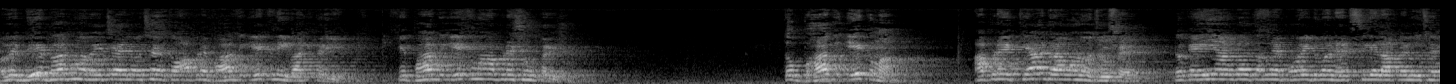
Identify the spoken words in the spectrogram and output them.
હવે બે ભાગમાં વહેંચાયેલો છે તો આપણે ભાગ એક ની વાત કરીએ કે ભાગ એકમાં આપણે શું કરીશું? તો ભાગ એકમાં આપણે કયા દ્રાવણો જોશે? તો કે અહીંયા આગળ તમને પોઈન્ટ વન એચસીએલ આપેલું છે.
